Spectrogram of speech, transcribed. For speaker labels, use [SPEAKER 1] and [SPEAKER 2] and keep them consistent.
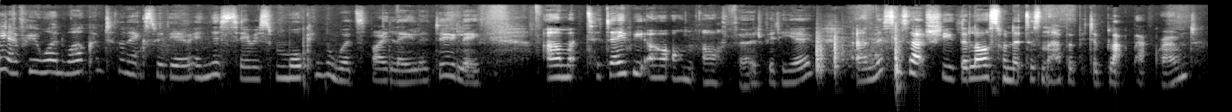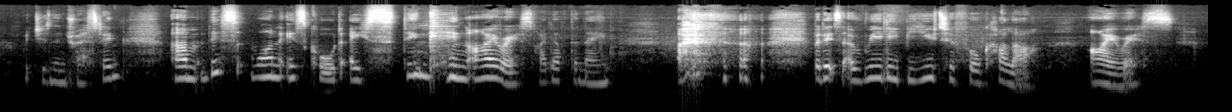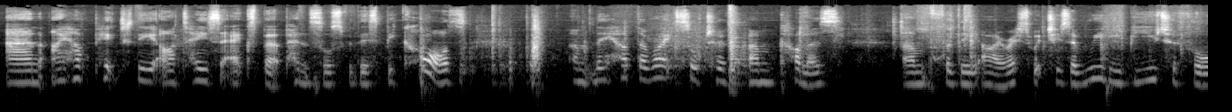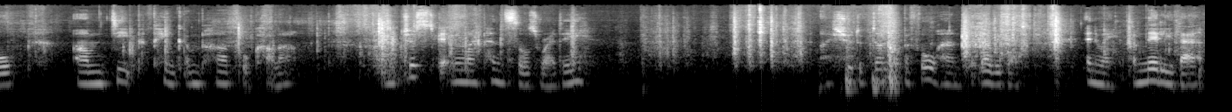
[SPEAKER 1] Hi everyone, welcome to the next video in this series from Walk in the Woods by Leila Duly. Um, today we are on our third video and this is actually the last one that doesn't have a bit of black background which is interesting. Um, this one is called a stinking iris, I love the name, but it's a really beautiful colour iris and I have picked the Arteza Expert pencils for this because um, they have the right sort of um, colours um, for the iris which is a really beautiful um, deep pink and purple colour. I'm just getting my pencils ready. I should have done it beforehand but there we go. Anyway I'm nearly there.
